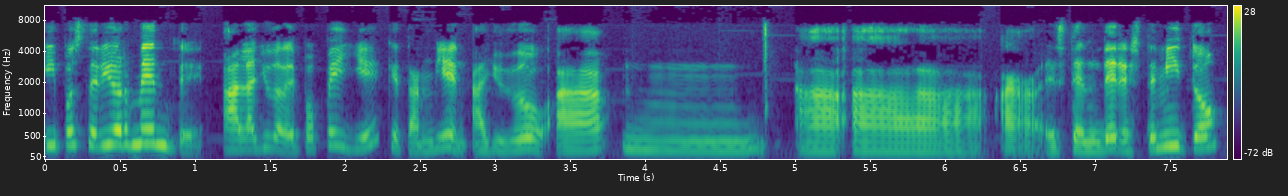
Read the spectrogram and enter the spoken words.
y posteriormente a la ayuda de Popeye, que también ayudó mm, a, extender este mito,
